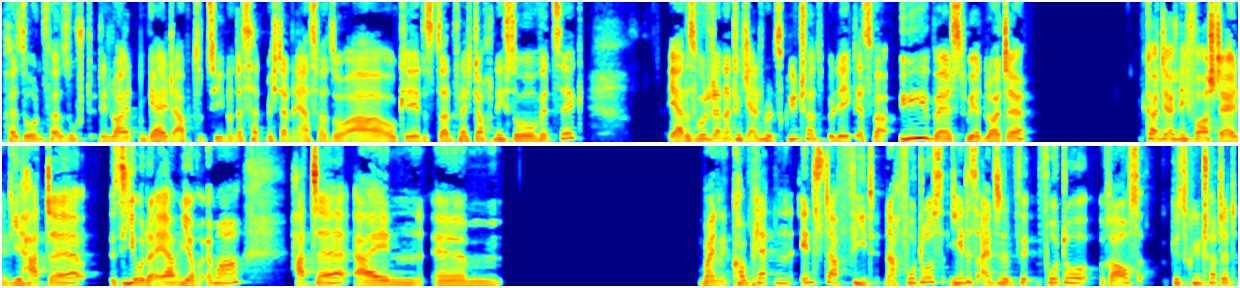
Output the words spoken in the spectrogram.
Person versucht, den Leuten Geld abzuziehen. Und das hat mich dann erstmal so, ah, okay, das ist dann vielleicht doch nicht so witzig. Ja, das wurde dann natürlich alles mit Screenshots belegt. Es war übelst weird, Leute. Könnt ihr euch nicht vorstellen. Die hatte, sie oder er, wie auch immer, hatte ein, ähm, meinen kompletten Insta-Feed nach Fotos, jedes einzelne Foto raus gescreenshottet,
